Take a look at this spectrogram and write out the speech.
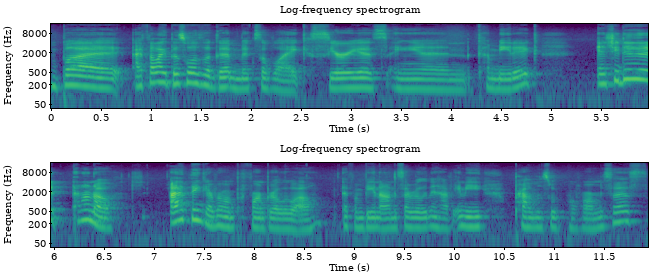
But I felt like this was a good mix of like serious and comedic, and she did it. I don't know. I think everyone performed really well. If I'm being honest, I really didn't have any problems with performances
